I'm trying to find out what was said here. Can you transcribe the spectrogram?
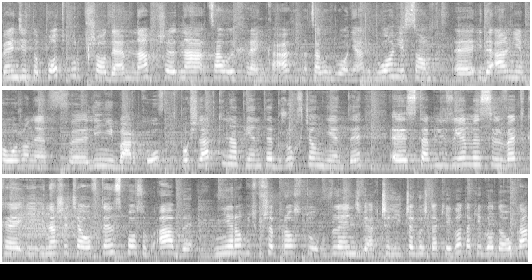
będzie to podpór przodem na, na całych rękach, na całych dłoniach. Dłonie są e, idealnie położone w linii barków, pośladki napięte, brzuch wciągnięty. E, stabilizujemy sylwetkę i, i nasze ciało w ten sposób, aby nie robić przeprostu w lędźwiach, czyli czegoś takiego, takiego dołka,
